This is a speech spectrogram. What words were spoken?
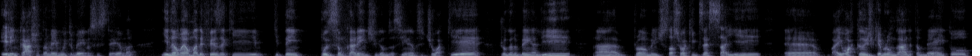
ele encaixa também muito bem no sistema e não é uma defesa que, que tem posição carente, digamos assim, né? Você tinha o Ake jogando bem ali, né? provavelmente só se o Ake quisesse sair, é, aí o Akanji quebrou um galho também, tô,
